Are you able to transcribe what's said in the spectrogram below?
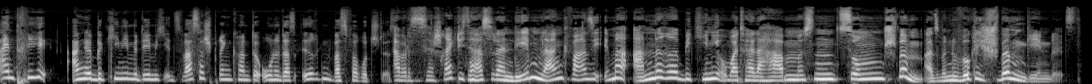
ein Triangel-Bikini, mit dem ich ins Wasser springen konnte, ohne dass irgendwas verrutscht ist. Aber das ist ja schrecklich. Dann hast du dein Leben lang quasi immer andere Bikini-Oberteile haben müssen zum Schwimmen. Also wenn du wirklich schwimmen gehen willst.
